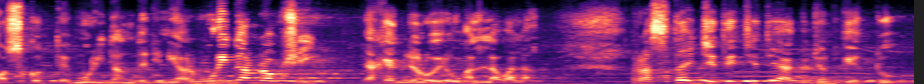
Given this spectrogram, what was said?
হজ করতে মুরিদানদের নিয়ে আর মুরিদানরাও সেই, এক একজন ওইরকম আল্লাহওয়ালা। রাস্তায় যেতে যেতে একজনকে একটু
